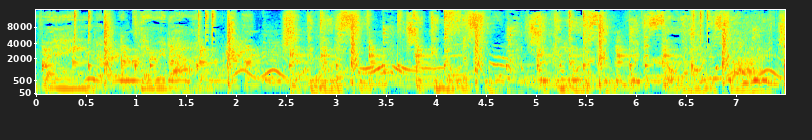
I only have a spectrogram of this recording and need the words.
it rain, clear it out. Shaking on the soup, shaking on the soup, shaking on the soup with the soda on the side.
